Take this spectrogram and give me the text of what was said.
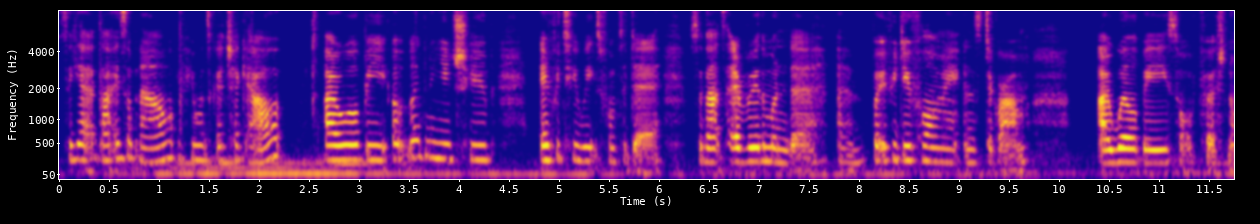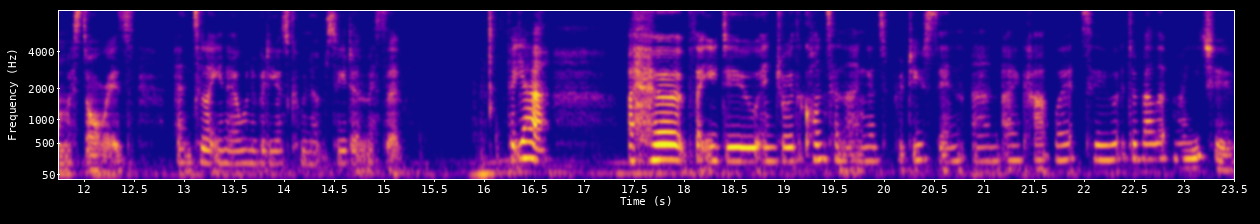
so yeah, that is up now if you want to go check it out. I will be uploading YouTube every two weeks from today, so that's every other Monday. Um, but if you do follow me on Instagram, I will be sort of posting on my stories and to let you know when a video is coming up so you don't miss it. But yeah, I hope that you do enjoy the content that I'm going to be producing and I can't wait to develop my YouTube.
